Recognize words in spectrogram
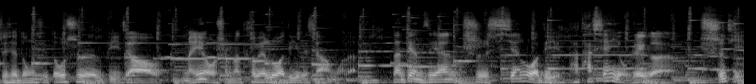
这些东西都是比较没有什么特别落地的项目的。但电子烟是先落地，它它先有这个实体。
